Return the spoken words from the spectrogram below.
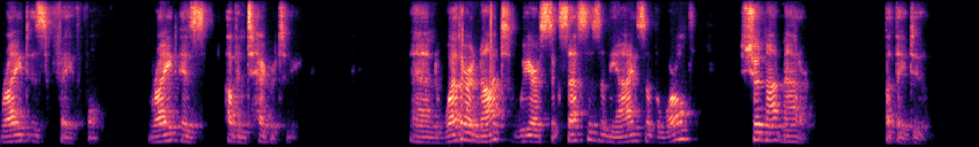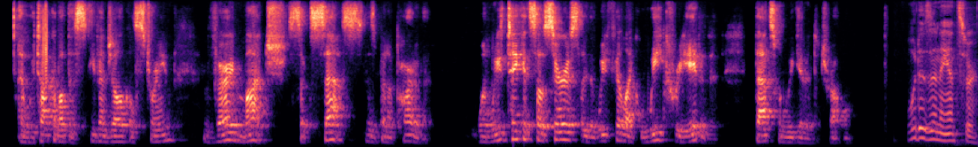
right is faithful, right is of integrity. And whether or not we are successes in the eyes of the world should not matter, but they do. And we talk about this evangelical stream, very much success has been a part of it. When we take it so seriously that we feel like we created it, that's when we get into trouble. What is an answer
